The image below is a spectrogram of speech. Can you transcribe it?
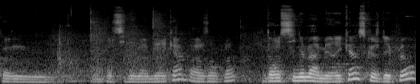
comme dans le cinéma américain par exemple. hein. Dans le cinéma américain, ce que je déplore,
